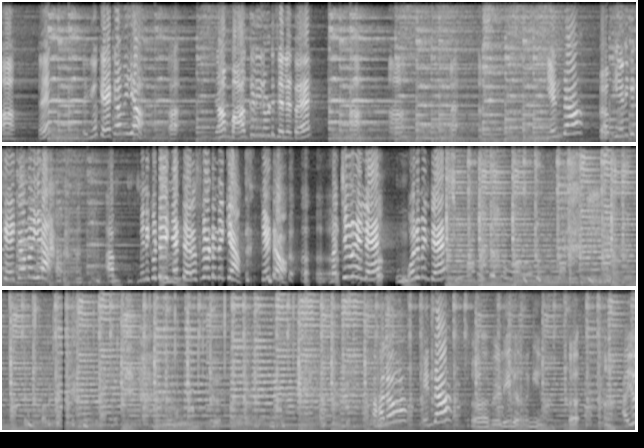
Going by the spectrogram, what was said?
ആ ഏ? അയ്യോ കേക്കാൻ വയ്യ. ഞാൻ ബാൽക്കണിയിലോട്ട് ചെല്ലട്ടെ. ആ ആ എന്താ? എനിക്ക് കേക്കാൻ വയ്യ. മിനിക്കുട്ടി ഞാൻ ടെറസിലോട്ട് നിക്കാം. കേട്ടോ? ഒരു മിനിറ്റ്. വെളിയിൽ ഇറങ്ങിയോ അയ്യോ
